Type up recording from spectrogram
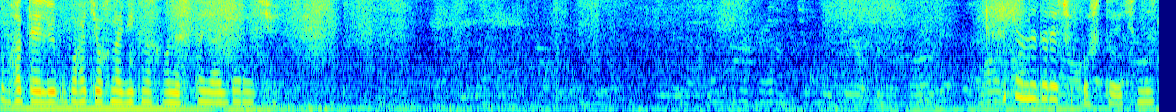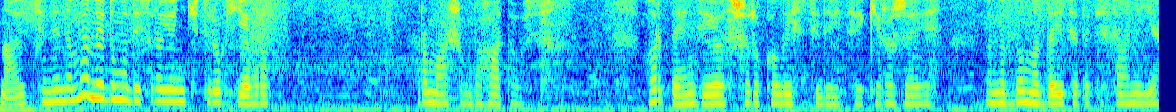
в готелі в багатьох на вікнах вони стоять, до речі. Скільки вони, до речі, коштують? Не знаю. Ціни нема, але я думаю, десь в районі 4 євро. Ромашок багато ось. Гортензії, ось широколисці, дивіться, які рожеві. Вони вдома, здається, такі самі є.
